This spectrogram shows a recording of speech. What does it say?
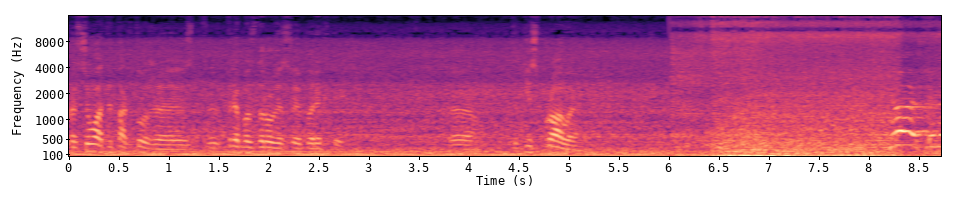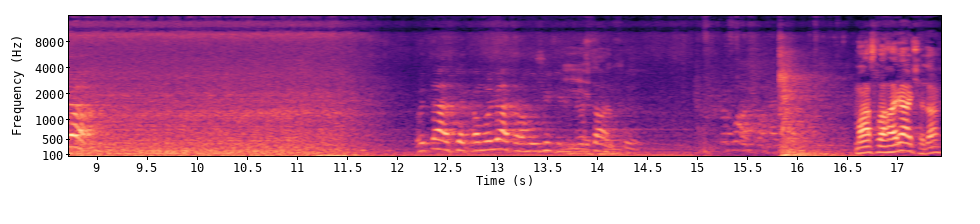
Працювати так теж е, треба здоров'я своє берегти. Е, такі справи. Вытаскивай аккумулятор, глушитель электростанции. Масло гаряче, так?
